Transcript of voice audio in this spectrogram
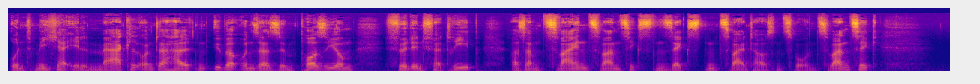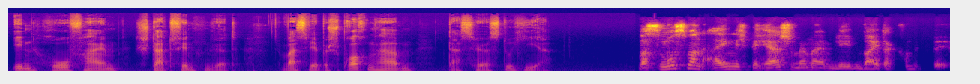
und Michael Merkel unterhalten über unser Symposium für den Vertrieb, was am 22.06.2022 in Hofheim stattfinden wird. Was wir besprochen haben, das hörst du hier. Was muss man eigentlich beherrschen, wenn man im Leben weiterkommen will?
